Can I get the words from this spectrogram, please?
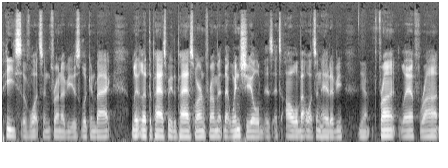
piece of what's in front of you is looking back. Let, let the past be the past. Learn from it. That windshield is it's all about what's ahead of you. Yeah. Front, left, right,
